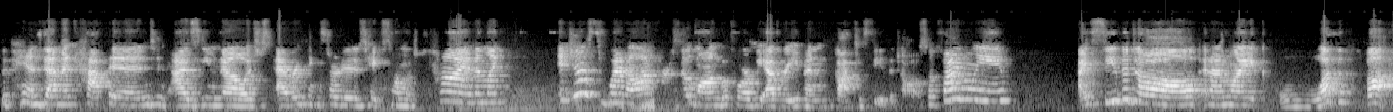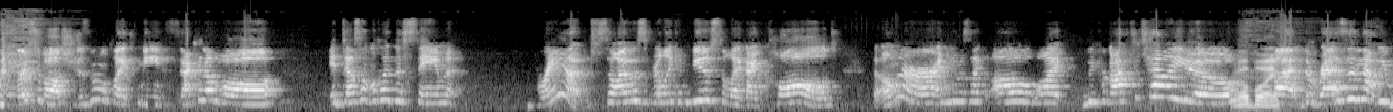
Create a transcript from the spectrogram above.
the pandemic happened. And as you know, it just everything started to take so much time. And like, it just went on for so long before we ever even got to see the doll. So finally, I see the doll and I'm like, what the fuck? First of all, she doesn't look like me. Second of all, it doesn't look like the same brand. So I was really confused. So like I called the owner and he was like, "Oh, well, I, we forgot to tell you." Oh, boy. But the resin that we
